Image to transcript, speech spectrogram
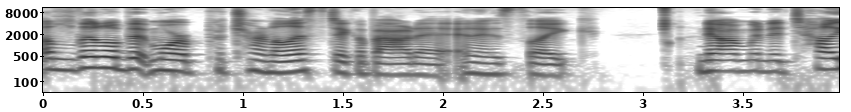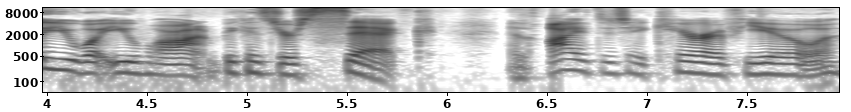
a little bit more paternalistic about it and is like, no, I'm going to tell you what you want because you're sick and I have to take care of you.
